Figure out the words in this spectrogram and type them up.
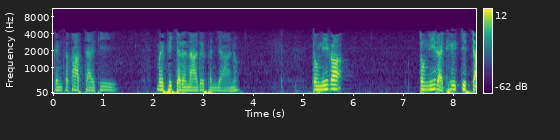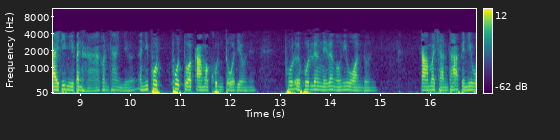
เป็นสภาพใจที่ไม่พิจารณาด้วยปัญญาเนาะตรงนี้ก็ ตรงนี้แหละที่จิตใจที่มีปัญหาค่อนข้างเยอะ อันนี้พูดพูดตัวกรรมคุณตัวเดียวเนี่ย พูดเออพูดเรื่องในเรื่องของนิวรณ์ดูกามฉันทะเป็นนิว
